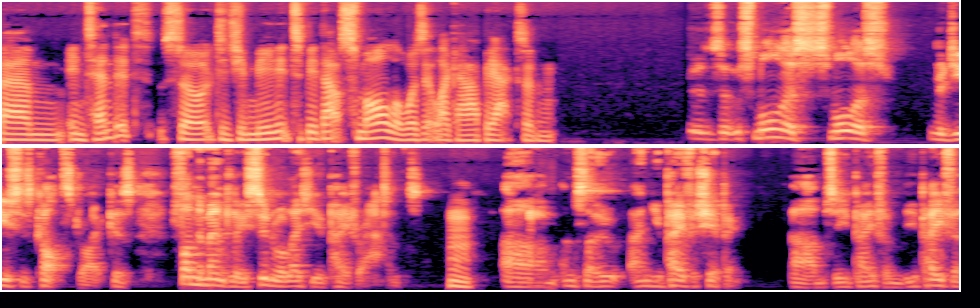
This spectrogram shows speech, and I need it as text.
um, intended? So did you mean it to be that small, or was it like a happy accident? So smallness, smallness reduces cost, right? Because fundamentally, sooner or later, you pay for atoms, hmm. Um, and so and you pay for shipping. Um, so you pay for you pay for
